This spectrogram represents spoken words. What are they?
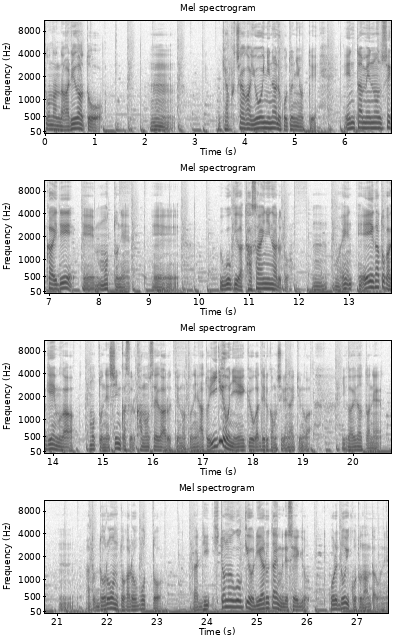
そうなんだありがとう。うん。キャプチャーが容易になることによってエンタメの世界で、えーもっとね、えー動きが多彩になると、うん、もうえ映画とかゲームがもっとね進化する可能性があるっていうのとねあと医療に影響が出るかもしれないっていうのが意外だったね、うん、あとドローンとかロボットが人の動きをリアルタイムで制御。これどういうことなんだろうね、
